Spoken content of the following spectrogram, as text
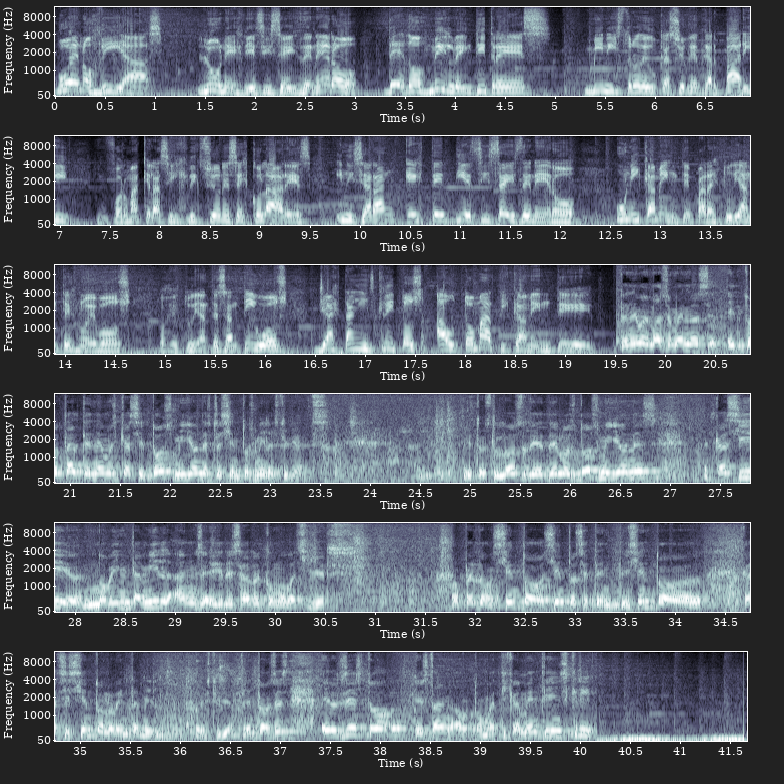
Buenos días, lunes 16 de enero de 2023. Ministro de Educación Edgar Pari informa que las inscripciones escolares iniciarán este 16 de enero únicamente para estudiantes nuevos. Los estudiantes antiguos ya están inscritos automáticamente. Tenemos más o menos, en total tenemos casi 2.300.000 estudiantes. Entonces, los de, los 2 millones, casi 90 mil han egresado como bachilleros. Oh, perdón, 100, 170, 100, casi 190 mil estudiantes. Entonces, el resto están automáticamente inscritos.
